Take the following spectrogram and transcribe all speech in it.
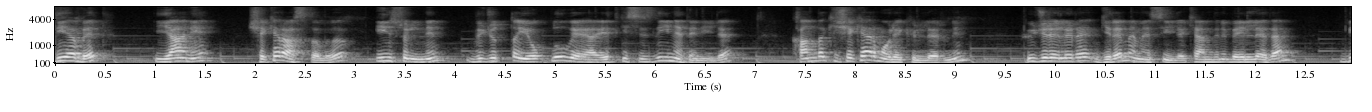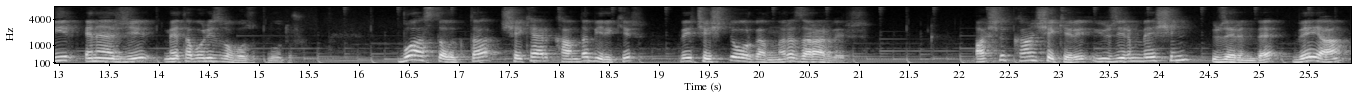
Diyabet yani şeker hastalığı insülinin vücutta yokluğu veya etkisizliği nedeniyle kandaki şeker moleküllerinin hücrelere girememesiyle kendini belli eden bir enerji metabolizma bozukluğudur. Bu hastalıkta şeker kanda birikir ve çeşitli organlara zarar verir. Açlık kan şekeri 125'in üzerinde veya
